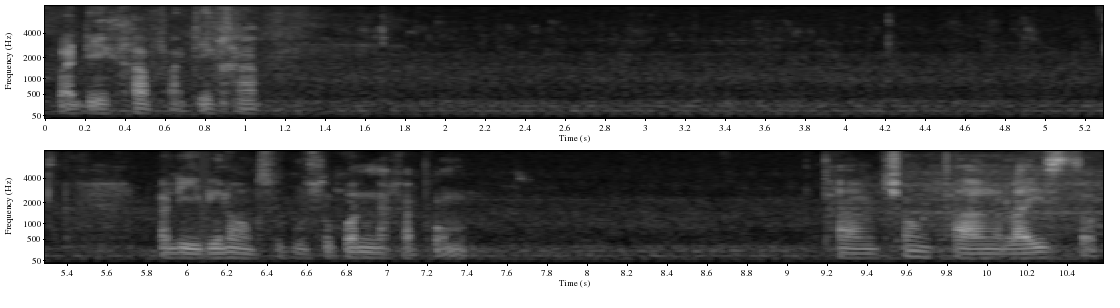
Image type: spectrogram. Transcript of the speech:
สวัสดีครับสวัสดีครับ สวัสดีพี่น้องสุขุสุขคนนะครับผม ทางช่องทางไลฟ์สด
